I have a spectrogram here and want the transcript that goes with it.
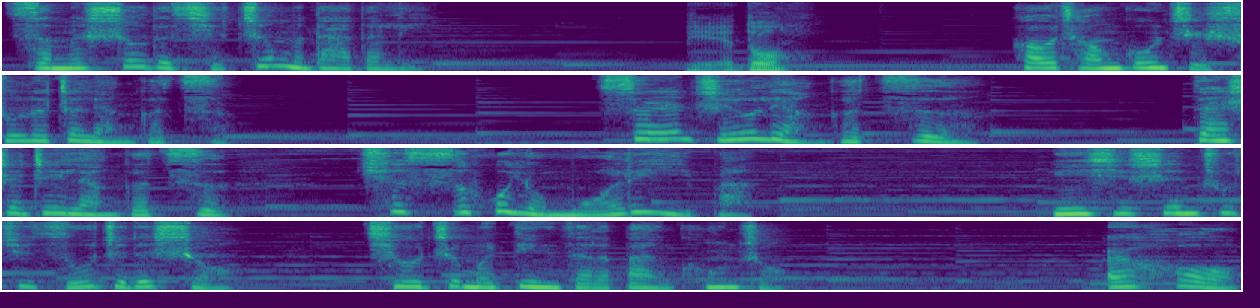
怎么受得起这么大的礼？”别动！高长恭只说了这两个字。虽然只有两个字，但是这两个字却似乎有魔力一般。云溪伸出去阻止的手，就这么定在了半空中。而后，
